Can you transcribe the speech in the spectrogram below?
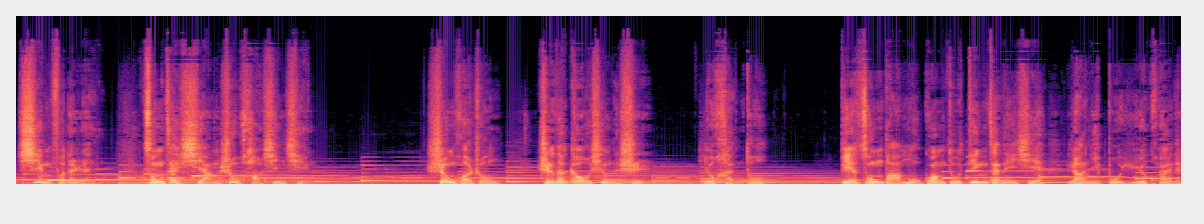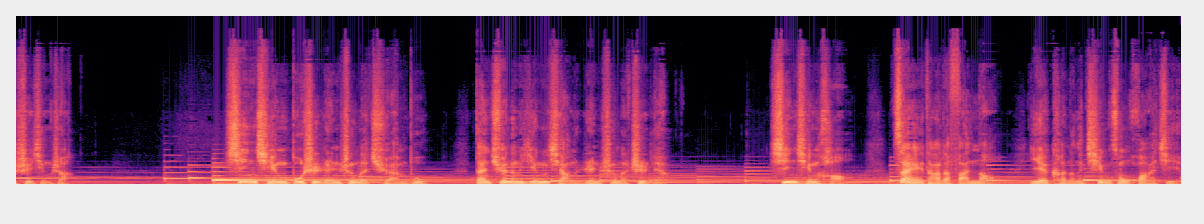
幸福的人总在享受好心情。生活中。值得高兴的事有很多，别总把目光都盯在那些让你不愉快的事情上。心情不是人生的全部，但却能影响人生的质量。心情好，再大的烦恼也可能轻松化解；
